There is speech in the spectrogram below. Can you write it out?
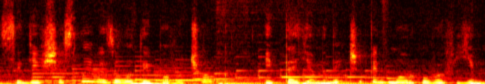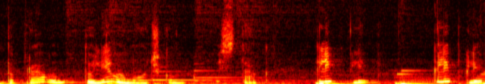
сидів щасливий золотий павучок і таємниче підморгував їм то правим, то лівим очком. Ось так. Кліп-кліп, кліп-кліп,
